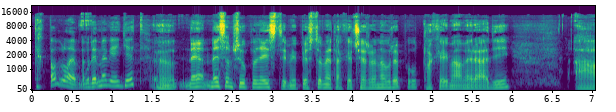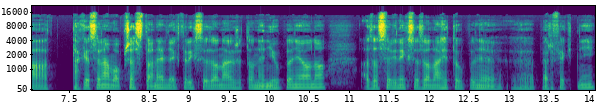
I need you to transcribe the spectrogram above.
Tak Pavle, budeme vědět? Eh, ne, nejsem si úplně jistý. My pěstujeme také červenou řepu, také ji máme rádi. A také se nám občas stane v některých sezónách, že to není úplně ono a zase v jiných sezónách je to úplně eh, perfektní.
